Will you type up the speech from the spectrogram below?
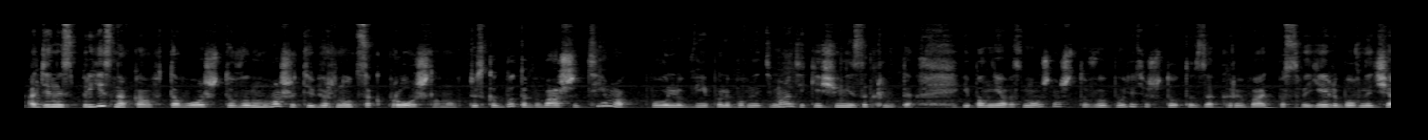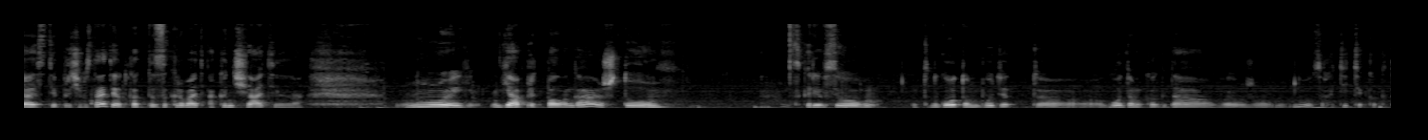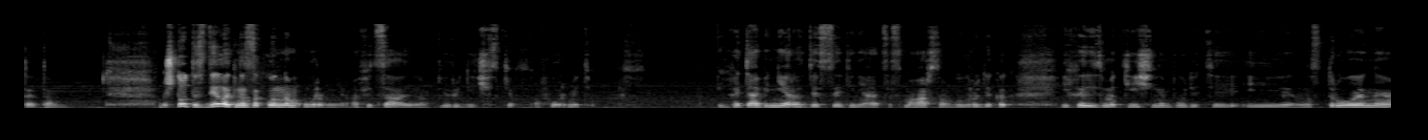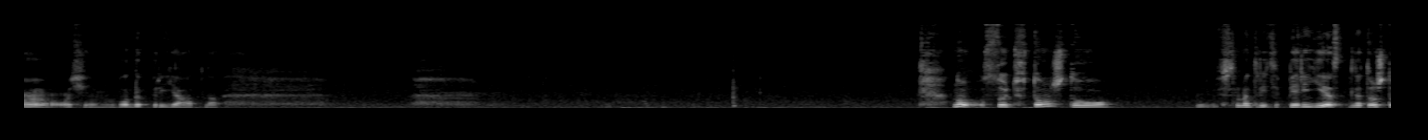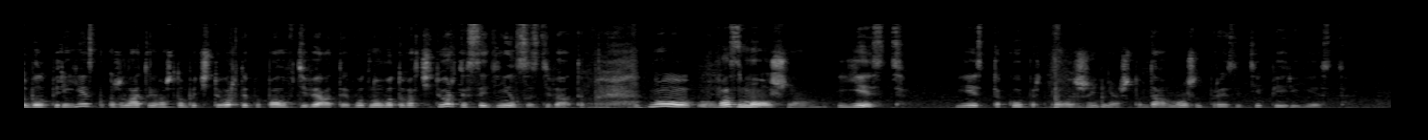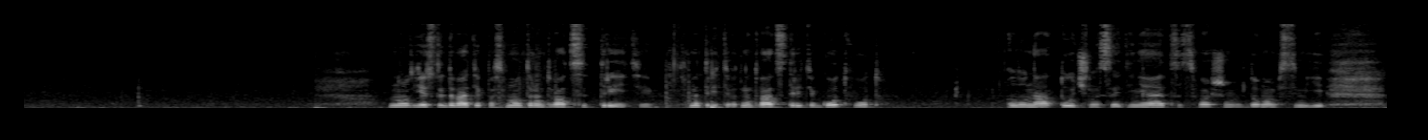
один из признаков того, что вы можете вернуться к прошлому. То есть как будто бы ваша тема по любви, по любовной тематике еще не закрыта. И вполне возможно, что вы будете что-то закрывать по своей любовной части. Причем, знаете, вот как-то закрывать окончательно. Ну, я предполагаю, что, скорее всего, этот год он будет э, годом, когда вы уже ну, захотите как-то там что-то сделать на законном уровне, официально, юридически оформить. И хотя Венера здесь соединяется с Марсом, вы вроде как и харизматичны будете, и настроены очень благоприятно. Ну, суть в том, что смотрите, переезд. Для того, чтобы был переезд, желательно, чтобы четвертый попал в девятый. Вот, ну вот у вас четвертый соединился с девятым. Ну, возможно, есть, есть такое предположение, что да, может произойти переезд. Вот если давайте посмотрим 23 -й. Смотрите, вот на 23 год, вот Луна точно соединяется с вашим домом семьи.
